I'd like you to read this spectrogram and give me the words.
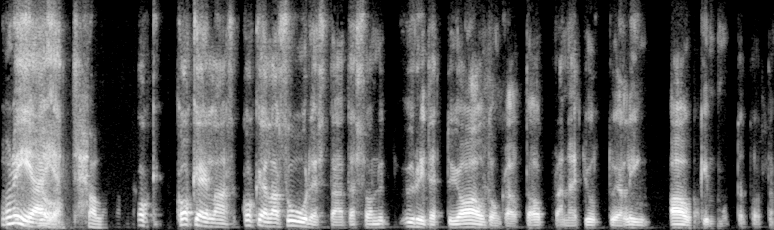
No niin, äijät kokeillaan, kokeillaan uudestaan. Tässä on nyt yritetty jo auton kautta ottaa näitä juttuja link auki, mutta tota,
